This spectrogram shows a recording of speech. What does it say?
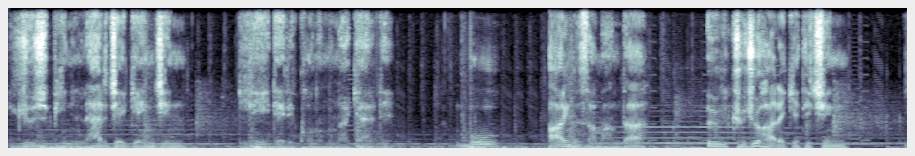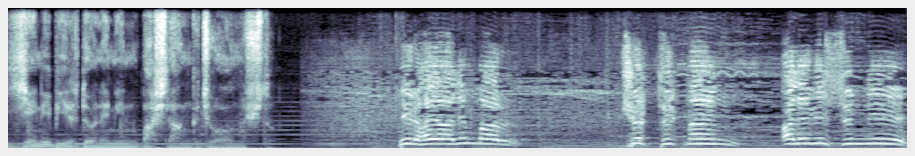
yüz binlerce gencin lideri konumuna geldi. Bu aynı zamanda ülkücü hareket için yeni bir dönemin başlangıcı olmuştu. Bir hayalim var. Kürt, Türkmen, Alevi, Sünni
